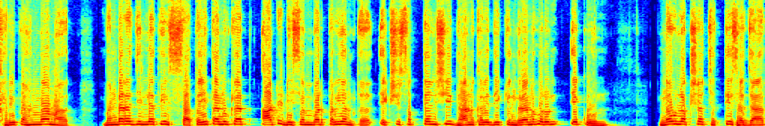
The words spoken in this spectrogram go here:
खरीप हंगामात भंडारा जिल्ह्यातील सातही तालुक्यात आठ डिसेंबर पर्यंत एकशे सत्याऐंशी धान खरेदी केंद्रांवरून एकूण नऊ लक्ष छत्तीस हजार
